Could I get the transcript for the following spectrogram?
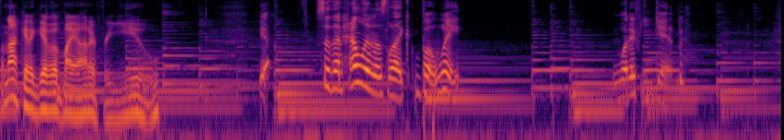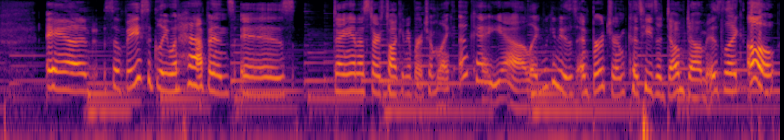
I'm not gonna give up my honor for you. yeah so then helen is like but wait what if you did and so basically what happens is Diana starts talking to Bertram like, okay, yeah, like we can do this. And Bertram, because he's a dum dum, is like, oh,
